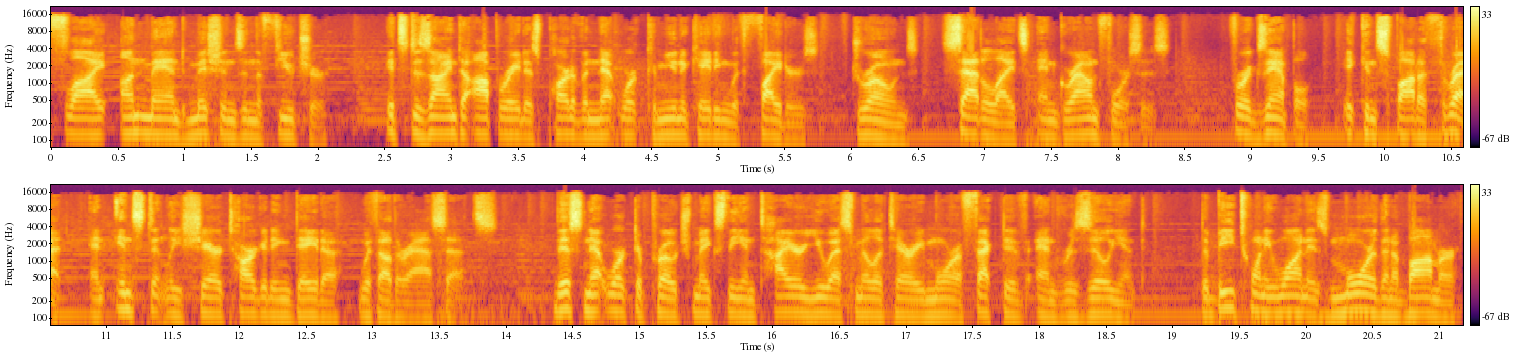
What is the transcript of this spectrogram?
fly unmanned missions in the future. It's designed to operate as part of a network communicating with fighters, drones, satellites, and ground forces. For example, it can spot a threat and instantly share targeting data with other assets. This networked approach makes the entire US military more effective and resilient. The B-21 is more than a bomber,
